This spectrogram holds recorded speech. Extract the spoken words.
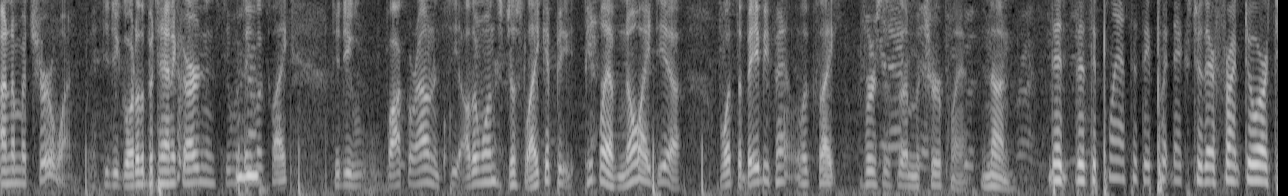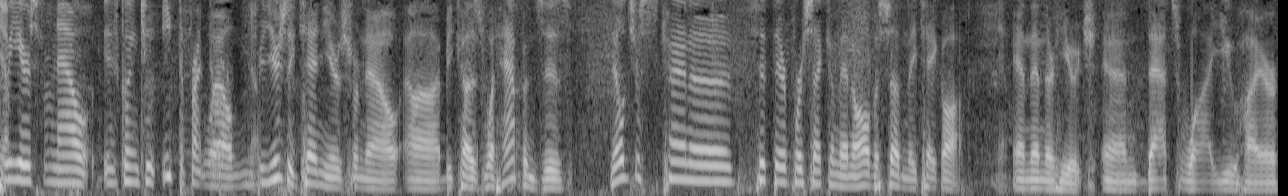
on a mature one? Did you go to the botanic garden and see what they Mm-hmm. look like? Did you walk around and see other ones just like it? People have no idea what the baby plant looks like versus the mature plant. None. That, that the plant that they put next to their front door three Yep. years from now is going to eat the front door? Well, door. usually 10 years from now, uh, because what happens is they'll just kind of sit there for a second, then all of a sudden they take off. And then they're huge. And that's why you hire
